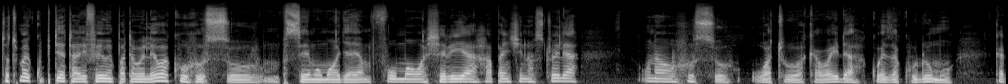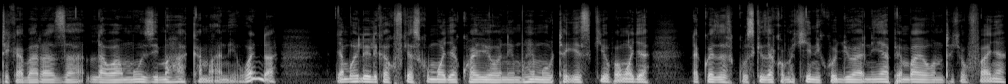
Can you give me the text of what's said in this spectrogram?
Tatumai kupitia taarifa hiyo imepata uelewa kuhusu sehemu moja ya mfumo wa sheria hapa nchini Australia unaohusu watu wa kawaida kuweza kuhudumu katika baraza la waamuzi mahakamani. Huenda jambo hili likakufikia siku moja, kwa hiyo ni muhimu utege sikio pamoja na kuweza kusikiza kwa makini, kujua ni yapi ambayo unatakiwa kufanya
